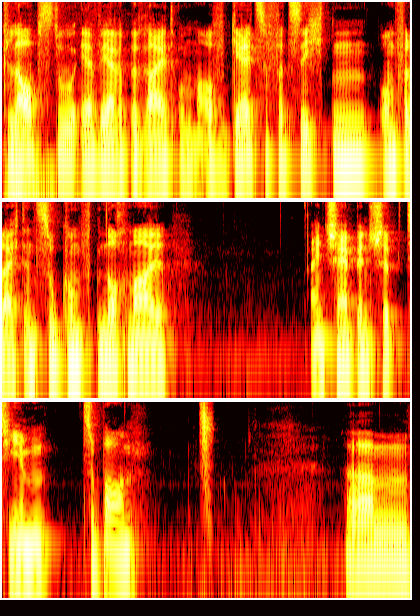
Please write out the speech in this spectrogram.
Glaubst du, er wäre bereit, um auf Geld zu verzichten, um vielleicht in Zukunft nochmal ein Championship-Team zu bauen? Ähm.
